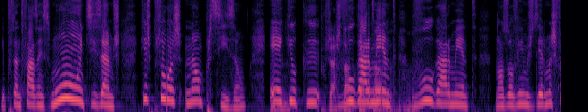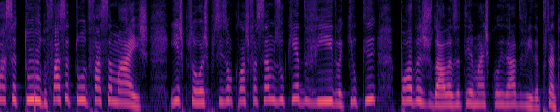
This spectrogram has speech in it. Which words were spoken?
e, portanto, fazem-se muitos exames que as pessoas não precisam. É aquilo que vulgarmente, detectado, vulgarmente nós ouvimos dizer, mas faça tudo, faça tudo, faça mais. E as pessoas precisam que nós façamos o que é devido, aquilo que pode ajudá-las a ter mais qualidade de vida. Portanto,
